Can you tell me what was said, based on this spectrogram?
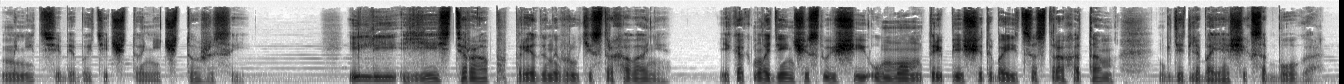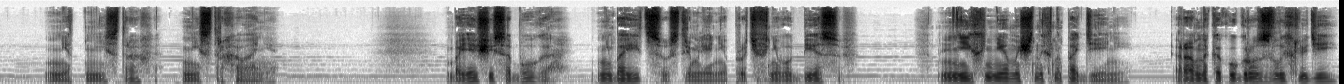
мнит себе быть и что ничтожесый. Или есть раб, преданный в руки страхования, и как младенчествующий умом трепещет и боится страха там, где для боящихся Бога нет ни страха, ни страхования. Боящийся Бога не боится устремления против него бесов, ни их немощных нападений, равно как угроз злых людей,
